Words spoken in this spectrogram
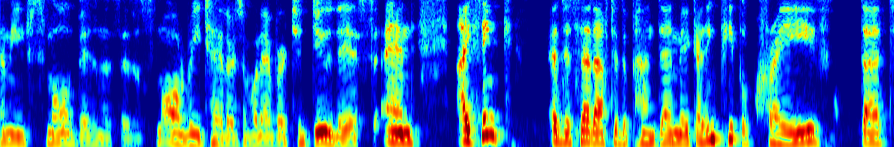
I mean, small businesses, small retailers or whatever to do this. And I think as I said, after the pandemic, I think people crave that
